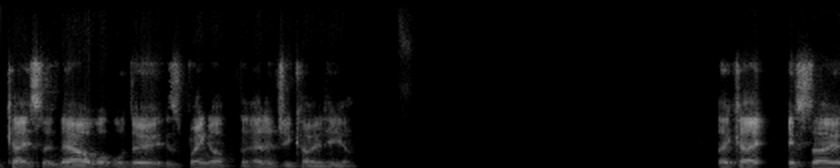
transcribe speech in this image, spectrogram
Okay, so now what we'll do is bring up the energy code here. Okay, so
